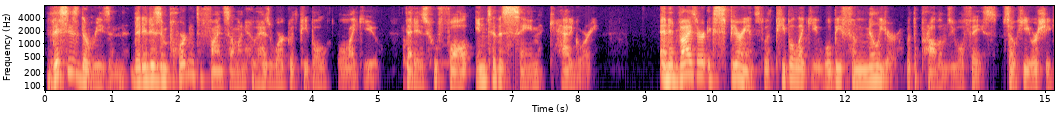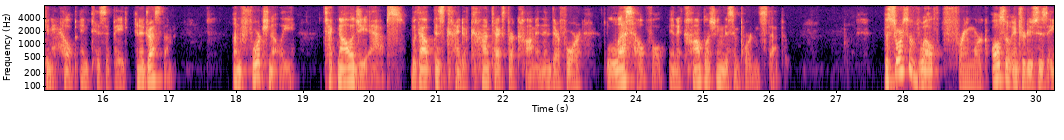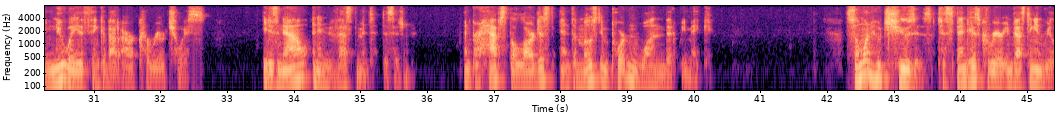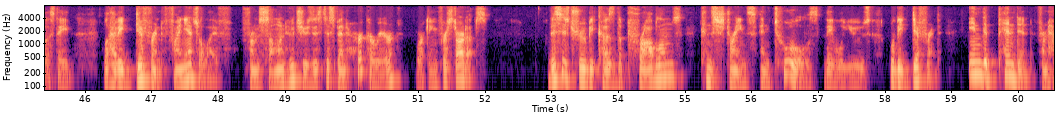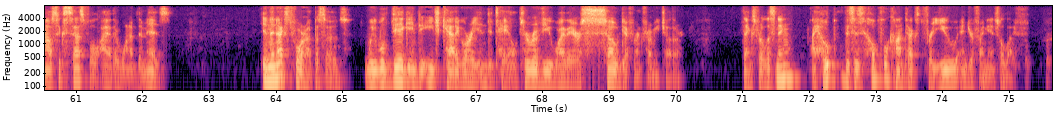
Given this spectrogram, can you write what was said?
this is the reason that it is important to find someone who has worked with people like you, that is, who fall into the same category. An advisor experienced with people like you will be familiar with the problems you will face, so he or she can help anticipate and address them. Unfortunately, technology apps without this kind of context are common and therefore less helpful in accomplishing this important step. The source of wealth framework also introduces a new way to think about our career choice. It is now an investment decision, and perhaps the largest and the most important one that we make. Someone who chooses to spend his career investing in real estate will have a different financial life from someone who chooses to spend her career working for startups. This is true because the problems constraints, and tools they will use will be different, independent from how successful either one of them is. In the next four episodes, we will dig into each category in detail to review why they are so different from each other. Thanks for listening. I hope this is helpful context for you and your financial life.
